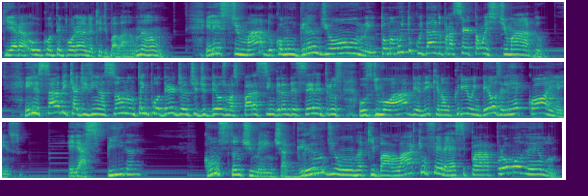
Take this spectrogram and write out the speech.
que era o contemporâneo aqui de Balaão. Não. Ele é estimado como um grande homem. Toma muito cuidado para ser tão estimado. Ele sabe que a adivinhação não tem poder diante de Deus, mas para se engrandecer entre os, os de Moab ali que não criam em Deus, ele recorre a isso. Ele aspira constantemente a grande honra que Balaque oferece para promovê-lo.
